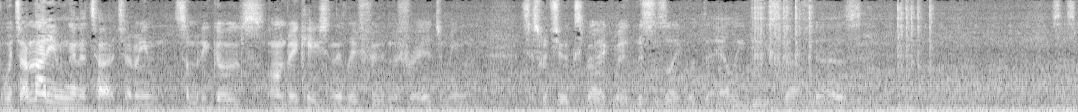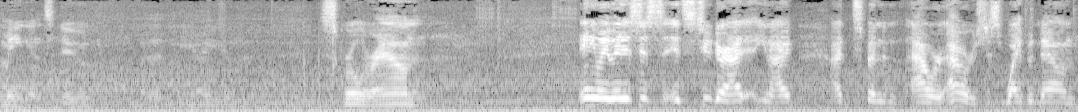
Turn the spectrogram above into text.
which I'm not even going to touch. I mean, somebody goes on vacation, they leave food in the fridge. I mean, it's just what you expect. But this is like what the LED stuff does. So it's maintenance do. But, you know, you can scroll around and anyway, but it's just, it's too dirty. You know, I, I'd spend an hour, hours just wiping down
